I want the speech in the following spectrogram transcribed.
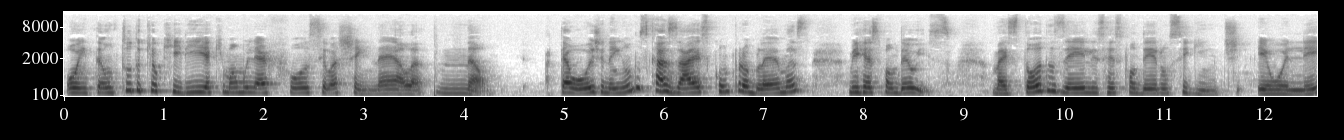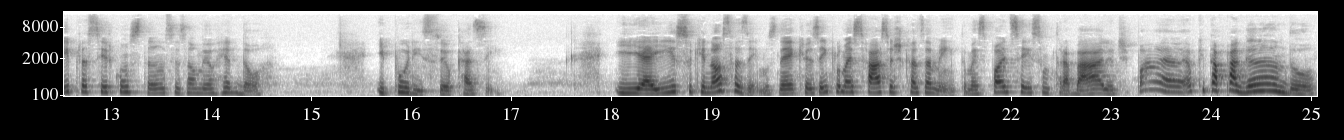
Ou então, tudo que eu queria que uma mulher fosse, eu achei nela. Não até hoje, nenhum dos casais com problemas me respondeu isso. Mas todos eles responderam o seguinte: eu olhei para as circunstâncias ao meu redor e por isso eu casei. E é isso que nós fazemos, né? Que é o exemplo mais fácil de casamento, mas pode ser isso um trabalho, tipo, ah, é o que tá pagando.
